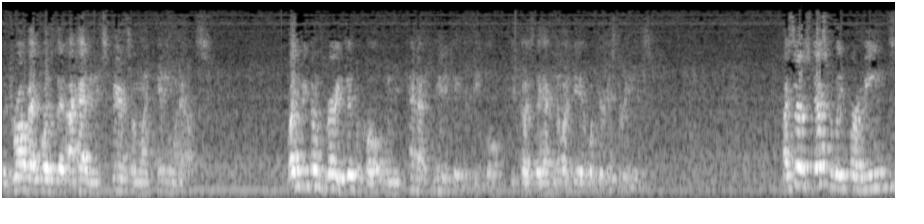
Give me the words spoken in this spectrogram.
The drawback was that I had an experience unlike anyone else. Life becomes very difficult when you cannot communicate to people because they have no idea what your history is. I searched desperately for a means,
